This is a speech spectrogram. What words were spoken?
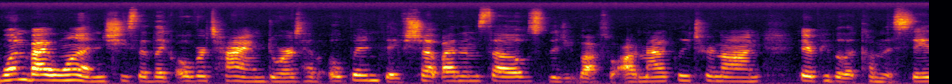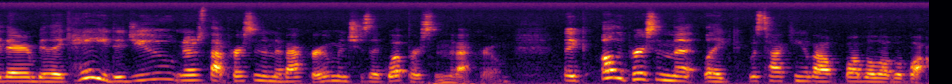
one by one, she said, like over time, doors have opened they've shut by themselves. The jukebox will automatically turn on. There are people that come that stay there and be like, "Hey, did you notice that person in the back room?" And she's like, "What person in the back room?" Like, "Oh, the person that like was talking about blah blah blah blah blah."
